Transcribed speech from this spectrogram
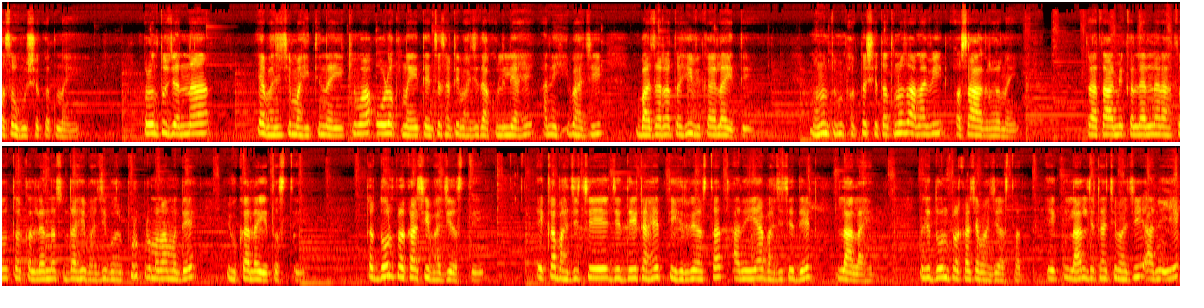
असं होऊ शकत नाही. परंतु ज्यांना या भाजीची माहिती नाही किंवा ओळख नाही त्यांच्यासाठी भाजी दाखवलेली आहे आणि ही भाजी बाजारातही विकायला येते. म्हणून तुम्ही फक्त शेतातूनच आणावी असा आग्रह नाही. तर आता आम्ही कल्याणला राहतो तर कल्याणलासुद्धा ही भाजी भरपूर प्रमाणामध्ये विकायला येत असते. तर दोन प्रकारची भाजी असते. एका भाजीचे जे देठ आहेत ते हिरवे असतात आणि या भाजीचे देठ लाल आहेत. म्हणजे दोन प्रकारच्या भाज्या असतात. एक लाल देठाची भाजी आणि एक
